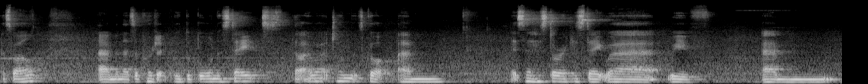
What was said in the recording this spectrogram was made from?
as well, um, and there's a project called the Bourne Estate that I worked on. That's got um, it's a historic estate where we've um,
